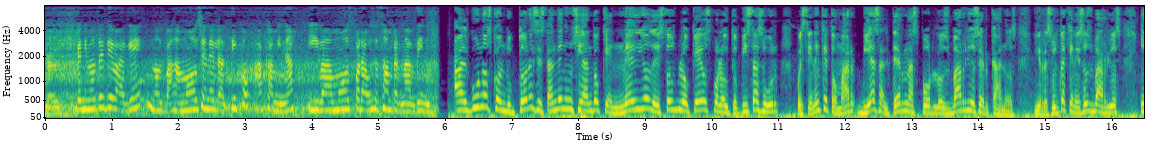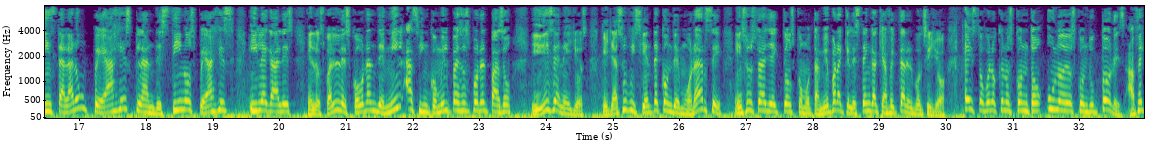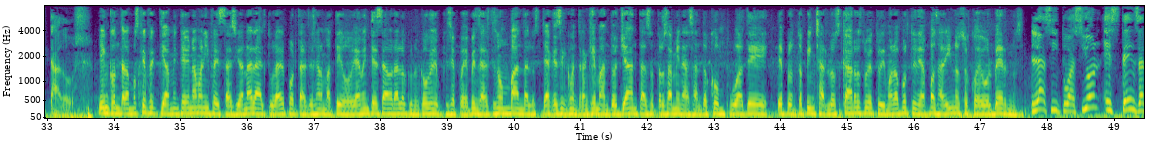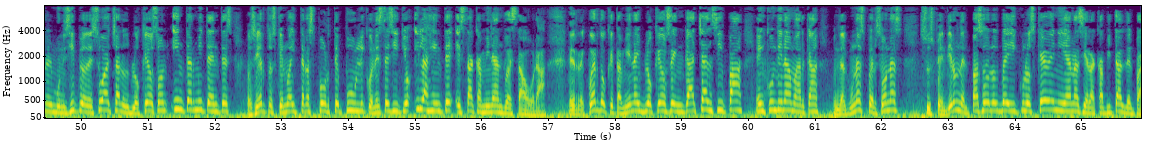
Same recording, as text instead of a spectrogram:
Venimos desde Bagué, nos bajamos en el Altico a caminar y vamos para Usa San Bernardino. Algunos conductores están denunciando que en medio de estos bloqueos por la autopista sur, pues tienen que tomar vías alternas por los barrios cercanos. Y resulta que en esos barrios instalaron peajes clandestinos, peajes ilegales, en los cuales les cobran de mil a cinco mil pesos por el paso. Y dicen ellos que ya es suficiente con demorarse en sus trayectos como también para que les tenga que afectar el bolsillo. Esto fue lo que nos contó uno de los conductores afectados. Y encontramos que efectivamente hay una manifestación a la altura del portal de San Mateo. Obviamente a esta hora lo único que, se puede pensar es que son vándalos, ya que se encuentran quemando llantas, otros amenazando con púas de de pronto pinchar los carros, porque tuvimos la oportunidad de pasar y nos tocó devolvernos. La situación es tensa en el municipio de Soacha, los bloqueos son intermitentes, lo cierto es que no hay transporte público en este sitio y la gente está caminando a esta hora. Les recuerdo que también hay bloqueos en Gachancipa, en Cundinamarca, donde algunas personas suspendieron el paso de los vehículos que venían hacia la capital del país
